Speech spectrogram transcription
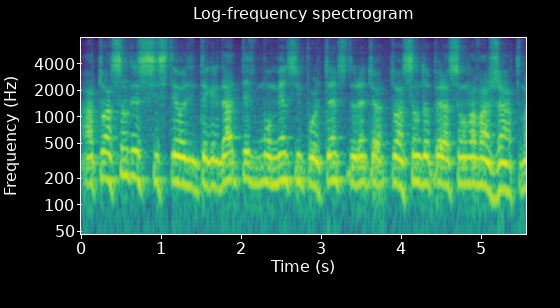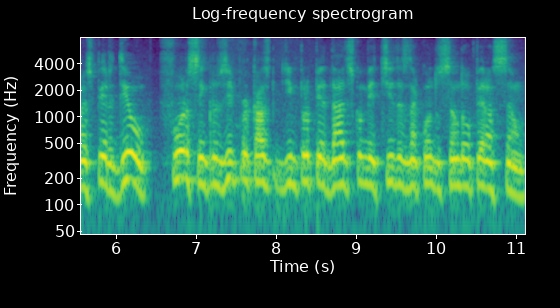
A atuação desse sistema de integridade teve momentos importantes durante a atuação da Operação Lava Jato, mas perdeu força, inclusive por causa de impropriedades cometidas na condução da operação.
